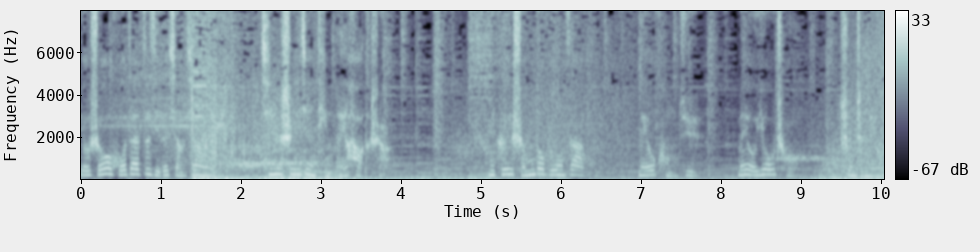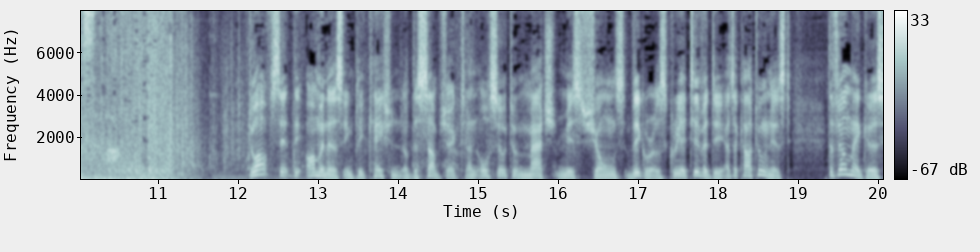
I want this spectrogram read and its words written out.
有时候活在自己的想象里。其实是一件挺美好的事儿。你可以什么都不用在乎，没有恐惧，没有忧愁，甚至没有死亡。 To offset the ominous implication of the subject and also to match Miss Xiong's vigorous creativity as a cartoonist, the filmmakers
